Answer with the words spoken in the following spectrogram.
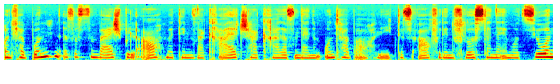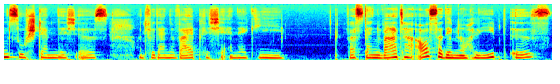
Und verbunden ist es zum Beispiel auch mit dem Sakralchakra, das in deinem Unterbauch liegt, das auch für den Fluss deiner Emotionen zuständig ist und für deine weibliche Energie. Was dein Vater außerdem noch liebt, ist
